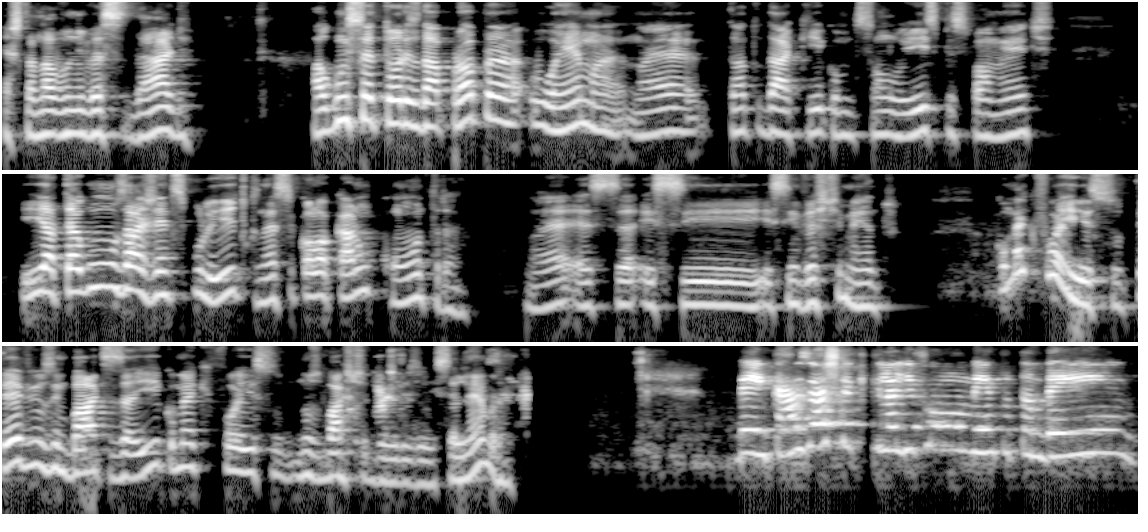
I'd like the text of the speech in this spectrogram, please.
esta nova universidade, alguns setores da própria UEMA, não é, tanto daqui como de São Luís, principalmente, e até alguns agentes políticos né, se colocaram contra né, essa, esse, esse investimento. Como é que foi isso? Teve os embates aí? Como é que foi isso nos bastidores aí? Você lembra? Bem, Carlos, eu acho que aquilo ali foi um momento também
